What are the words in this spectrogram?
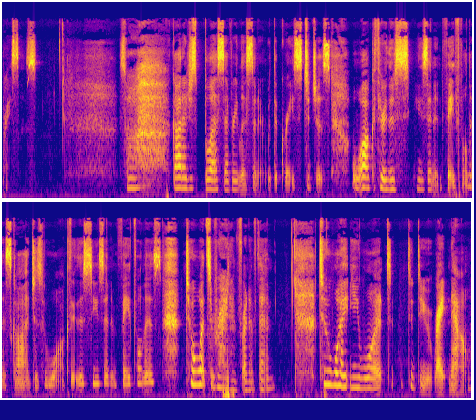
Priceless. So, God, I just bless every listener with the grace to just walk through this season in faithfulness, God. Just walk through this season in faithfulness to what's right in front of them to what you want to do right now,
